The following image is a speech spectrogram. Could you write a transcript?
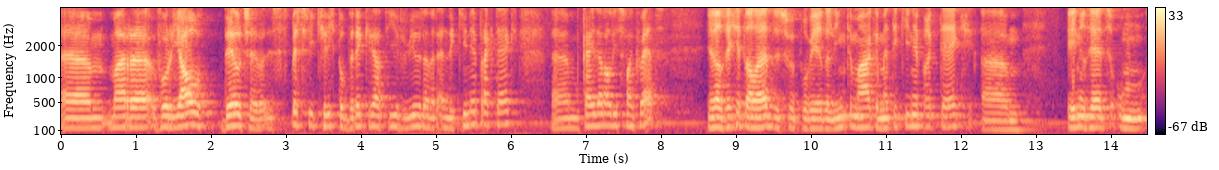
Um, maar uh, voor jouw deeltje, specifiek gericht op de recreatieve wielrenner en de kinepraktijk, um, kan je daar al iets van kwijt? Ja, dat zeg je het al. Hè. Dus we proberen de link te maken met de kinepraktijk. Um, enerzijds om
